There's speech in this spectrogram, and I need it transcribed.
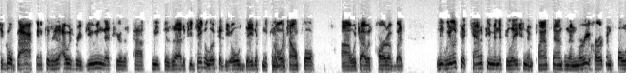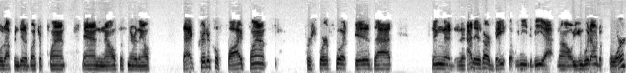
to go back, and because I was reviewing this here this past week, is that if you take a look at the old data from the Canola Council, uh, which I was part of, but we looked at canopy manipulation and plant stands, and then Murray Hartman followed up and did a bunch of plant stand analysis and everything else. That critical five plants per square foot is that thing that that is our base that we need to be at. Now you can go down to four,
